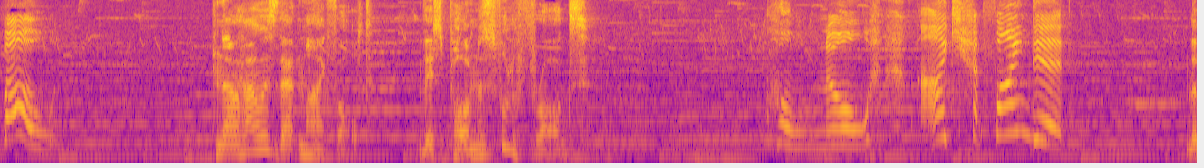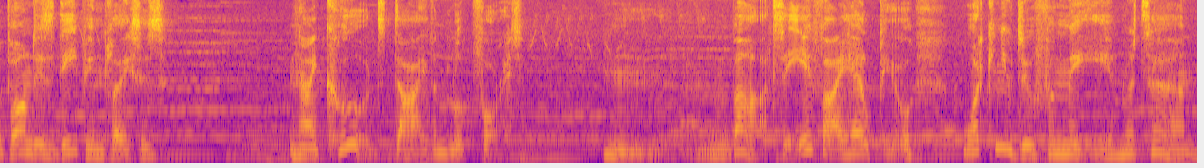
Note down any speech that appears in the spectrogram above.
bow! Now, how is that my fault? This pond is full of frogs. Oh no! I can't find it! The pond is deep in places. I could dive and look for it. Hmm. But if I help you, what can you do for me in return?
